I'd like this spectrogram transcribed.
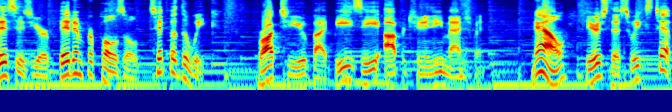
This is your bid and proposal tip of the week, brought to you by BZ Opportunity Management. Now, here's this week's tip.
